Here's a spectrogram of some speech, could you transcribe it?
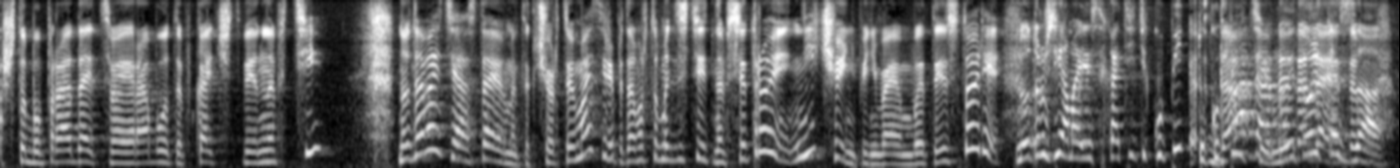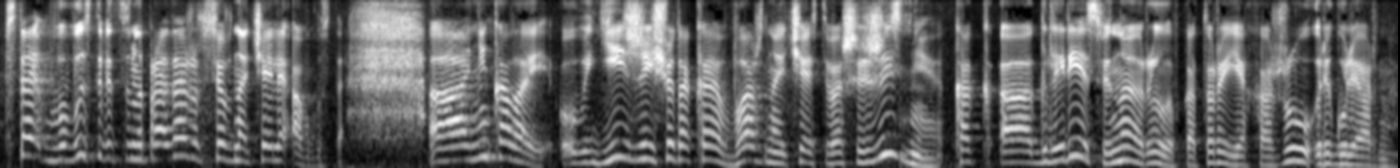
чтобы продать свои работы в качестве NFT. Но давайте оставим это к чертовой матери, потому что мы действительно все трое ничего не понимаем в этой истории. Но, друзья мои, если хотите купить, то купите. Да, да, мы да, только да, за. Выставится на продажу все в начале августа. А, Николай, есть же еще такая важная часть вашей жизни, как а, галерея «Свиное рыло», в которой я хожу регулярно.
